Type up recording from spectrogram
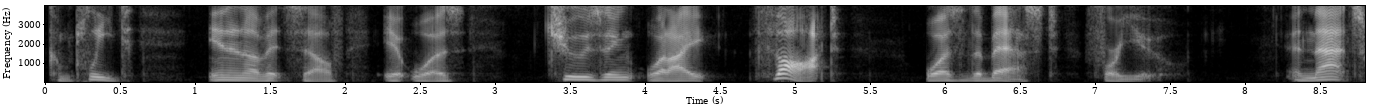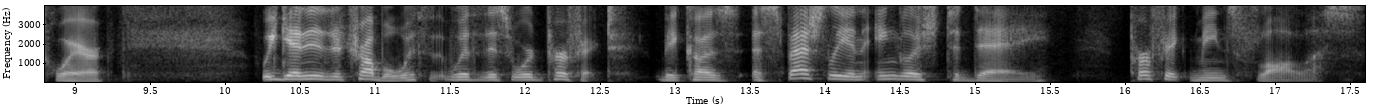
complete in and of itself. It was choosing what I thought was the best for you. And that's where we get into trouble with, with this word perfect, because especially in English today, perfect means flawless.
